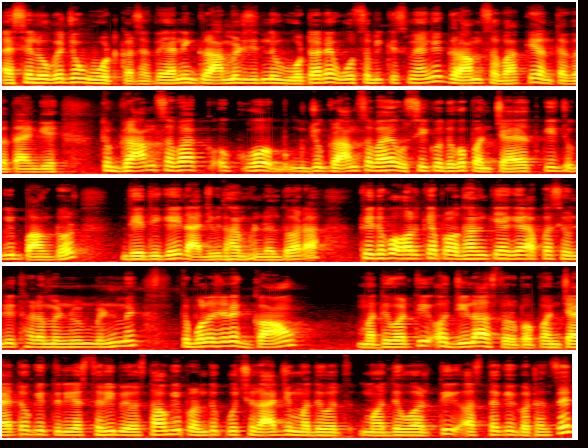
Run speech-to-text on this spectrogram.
ऐसे लोग हैं जो वोट कर सकते हैं। यानी ग्रामीण जितने वोटर हैं, वो सभी किसमें आएँगे? ग्राम सभा के अंतर्गत आएँगे। तो ग्राम सभा को जो ग्राम सभा है, उसी को देखो पंचायत की जो कि बागडोर दे दी गई राज्य विधानमंडल द्वारा। फिर देखो और क्या प्रावधान किया गया आपका सेवेंटी थर्ड अमेंडमेंट में? तो बोला जा रहा है, गाँव मध्यवर्ती और जिला स्तर पर पंचायतों की त्रिस्तरीय व्यवस्था होगी, परंतु कुछ राज्य मध्यवर्ती स्तर के गठन से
